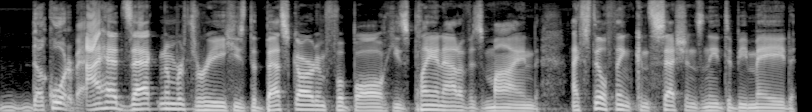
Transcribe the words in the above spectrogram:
the quarterback. I had Zach number three. He's the best guard in football. He's playing out of his mind. I still think concessions need to be made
